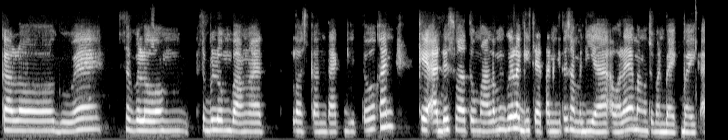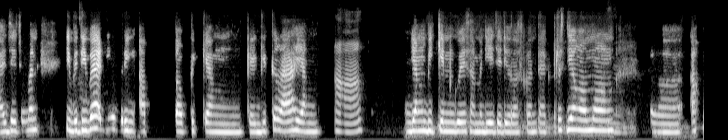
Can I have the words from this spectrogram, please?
Kalau gue sebelum sebelum banget lost contact gitu kan kayak ada suatu malam gue lagi chatan gitu sama dia. Awalnya emang cuman baik-baik aja, cuman tiba-tiba dia bring up topik yang kayak gitulah yang Heeh. Yang bikin gue sama dia jadi lost contact. Terus dia ngomong, Hmm. "Eh, aku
